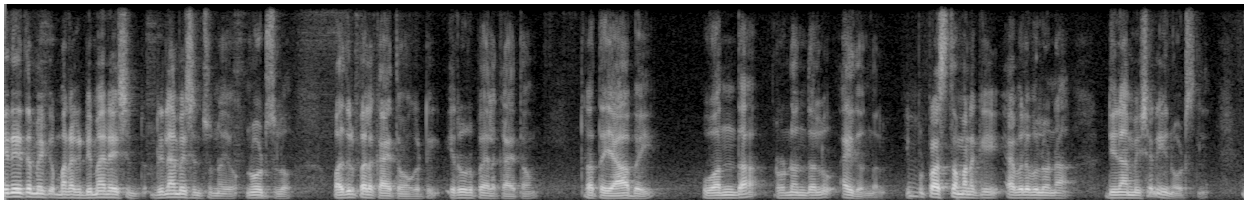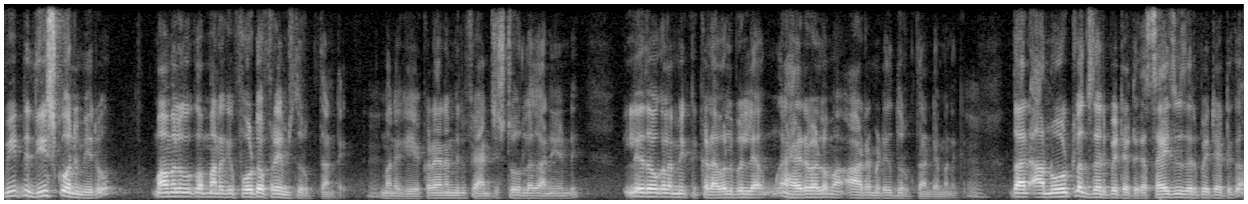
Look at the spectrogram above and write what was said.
ఏదైతే మీకు మనకు డిమానేషన్ డినామినేషన్స్ ఉన్నాయో నోట్స్లో పది రూపాయల కాగితం ఒకటి ఇరవై రూపాయల కాగితం తర్వాత యాభై వంద రెండు వందలు ఐదు వందలు. ఇప్పుడు ప్రస్తుతం మనకి అవైలబుల్ ఉన్న డినామినేషన్ ఈ నోట్స్ని వీటిని తీసుకొని మీరు మామూలుగా మనకి ఫోటో ఫ్రేమ్స్ దొరుకుతుంటాయి. మనకి ఎక్కడైనా మీరు ఫ్యాన్సీ స్టోర్లో కానివ్వండి లేదా ఒకవేళ మీకు ఇక్కడ అవైలబుల్ హైదరాబాద్లో ఆటోమేటిక్గా దొరుకుతుంటాయి మనకి. దాని ఆ నోట్లకు సరిపోయేటట్టుగా సైజుకి సరిపోయేటట్టుగా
